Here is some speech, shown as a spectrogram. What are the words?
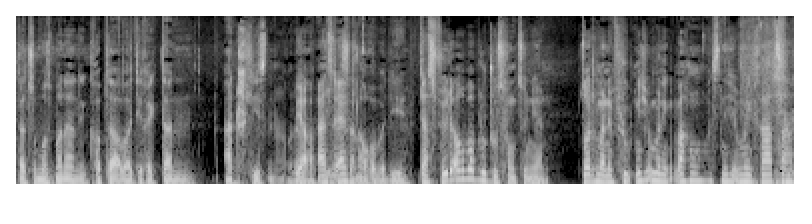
Dazu muss man dann den Kopter aber direkt dann anschließen oder Ja, also das dann auch über die Das würde auch über Bluetooth funktionieren. Sollte man den Flug nicht unbedingt machen, ist nicht unbedingt ratsam.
